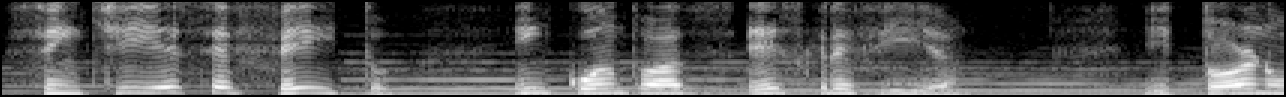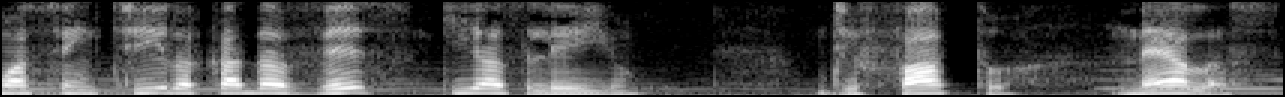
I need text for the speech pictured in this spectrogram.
Senti esse efeito enquanto as escrevia, e torno a senti-la cada vez que as leio. De fato, nelas,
